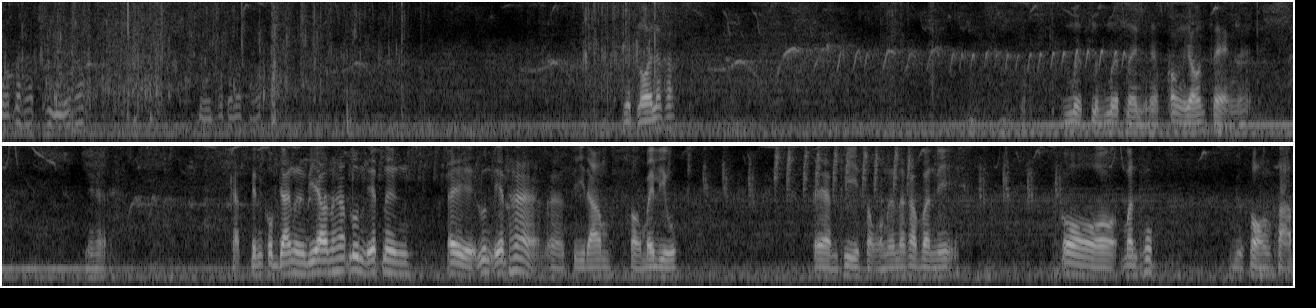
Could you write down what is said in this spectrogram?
ดนนะครับถูนะครับโดนเข้าไปแล้วครับเรียบร้อยแล้วครับมืดมืดมืดหน่อยนึงครับกล้องย้อนแสงนะฮะนี่ฮะกัดเป็นกบยางหนึ่งเดียวนะครับ รุ่น S1 เอ้ยรุ่น S5 อ่าสีดำสองใบริ้วแต้มที่สองแล้วนะครับ วันนี้ ก็มันทุบอยู่สองสาม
